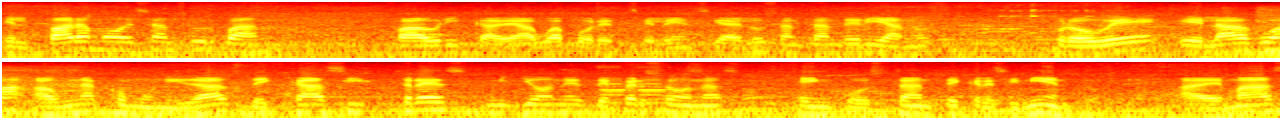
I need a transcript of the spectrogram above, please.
El páramo de Santurbán, fábrica de agua por excelencia de los santanderianos, provee el agua a una comunidad de casi 3 millones de personas en constante crecimiento. Además,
